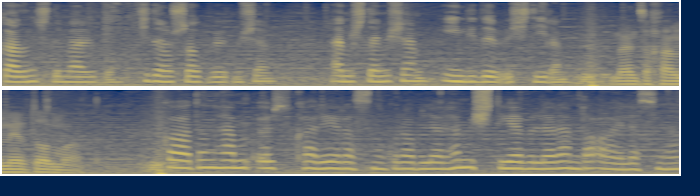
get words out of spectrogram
qadın işləməlidir. 2 dənə uşaq böyütmüşəm, həm işləmişəm, indi də işləyirəm. Məncə xanım evdə olmalıdır. Qadın həm öz karyerasını qura bilər, həm işləyə bilər, həm də ailəsinə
